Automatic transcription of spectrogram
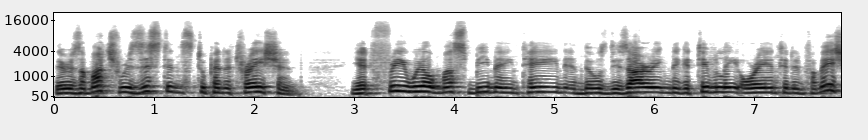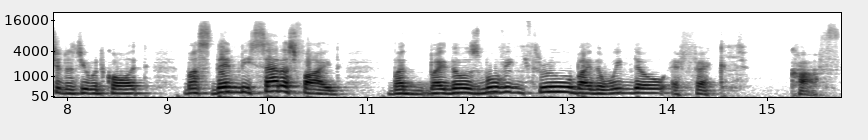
there is a much resistance to penetration, yet free will must be maintained, and those desiring negatively oriented information, as you would call it, must then be satisfied but by those moving through by the window effect. כף.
